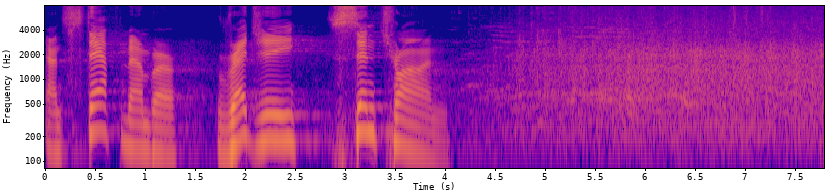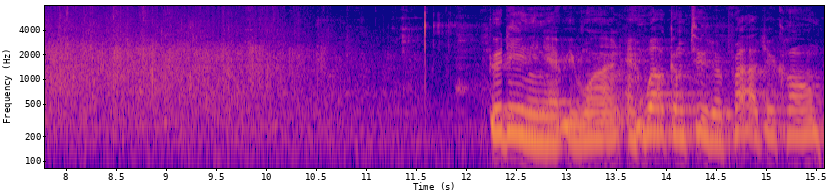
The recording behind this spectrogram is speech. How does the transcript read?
and staff member Reggie Cintron. Good evening, everyone, and welcome to the Project Home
